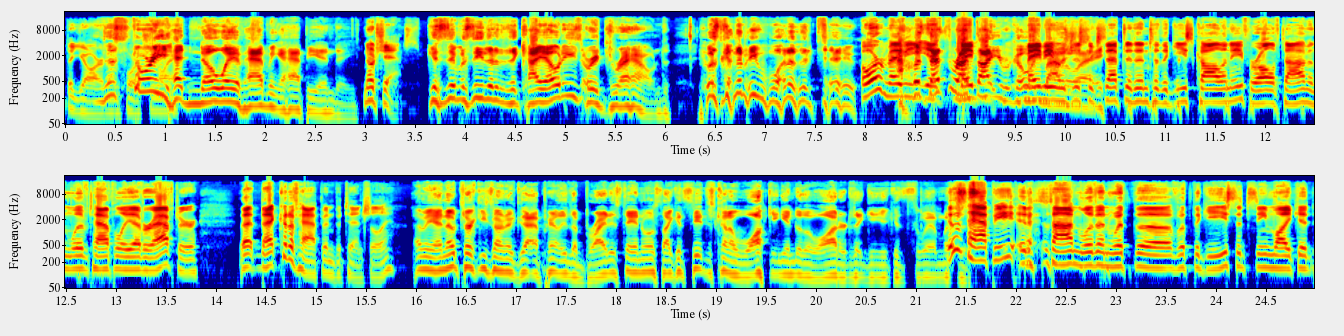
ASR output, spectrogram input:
the yard. This story had no way of having a happy ending no chance. because it was either the coyotes or it drowned. It was going to be one of the two. Or maybe was- that's where maybe- I thought you were going. Maybe it was just way. accepted into the geese colony for all of time and lived happily ever after. That that could have happened potentially. I mean, I know turkeys aren't exa- apparently the brightest animals, so I could see it just kind of walking into the water thinking you could swim. It was happy. It's time living with the with the geese. It seemed like it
